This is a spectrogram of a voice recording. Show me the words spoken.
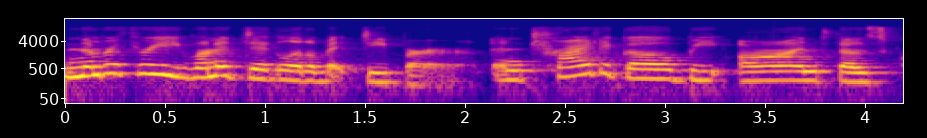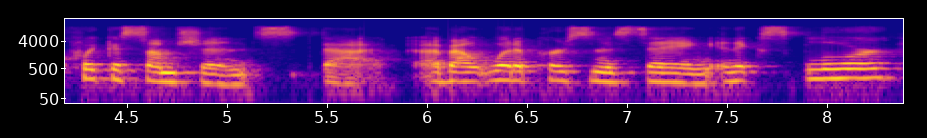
Number three, you want to dig a little bit deeper and try to go beyond those quick assumptions that about what a person is saying and explore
